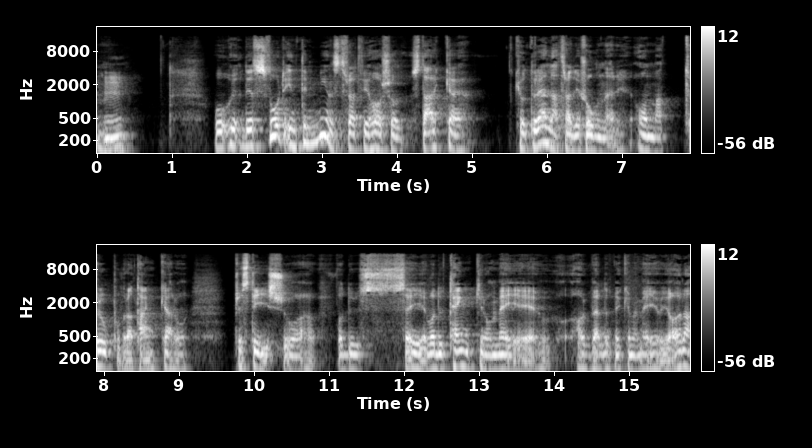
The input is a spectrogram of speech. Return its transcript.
Mm. Och det är svårt inte minst för att vi har så starka kulturella traditioner om att tro på våra tankar och prestige och vad du säger, vad du tänker om mig har väldigt mycket med mig att göra.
